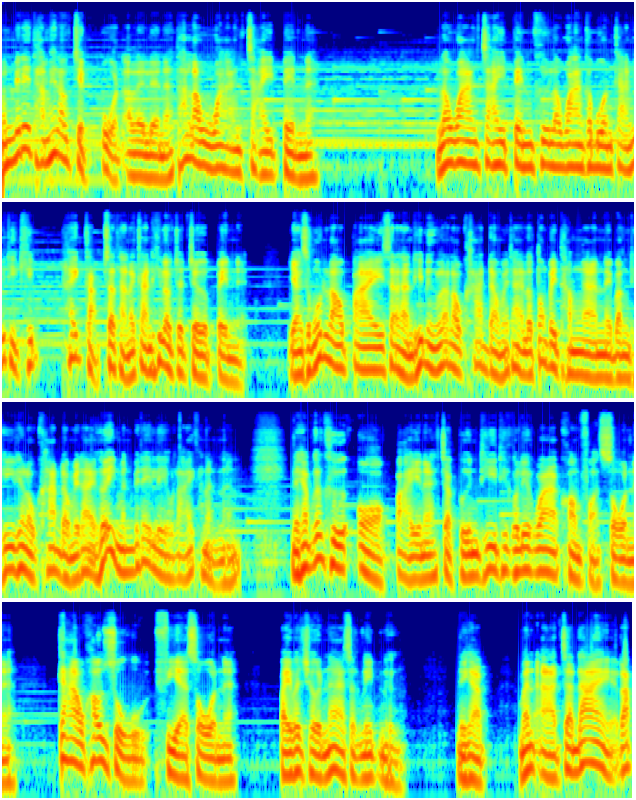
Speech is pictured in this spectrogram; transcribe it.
มันไม่ได้ทำให้เราเจ็บปวดอะไรเลยนะ ถ้าเราวางใจเป็นนะเราวางใจเป็นคือเราวางกระบวนการวิธีคิดให้กับสถานการณ์ที่เราจะเจอเป็นเนี่ยอย่างสมมติเราไปสถานที่หนึ่งแล้วเราคาดเดาไม่ได้ เราต้องไปทำงานในบางที่ที่เราคาดเดาไม่ได้ เฮ้ยมันไม่ได้เลวร้ายขนาดนั้นนะครับก็คือออกไปนะจากพื้นที่ที่เขาเรียกว่าคอมฟอร์ z โซนนะ ก้าวเข้าสู่เฟียโซนนะไปเผชิญหน้าสักนิดหนึ่งนะครับมันอาจจะได้รับ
